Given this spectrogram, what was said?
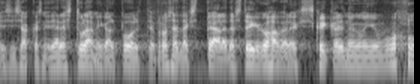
ja siis hakkas neid järjest tulema igalt poolt ja prosed läksid peale täpselt õige koha peale, ehk siis kõik olid nagu mingi vau,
